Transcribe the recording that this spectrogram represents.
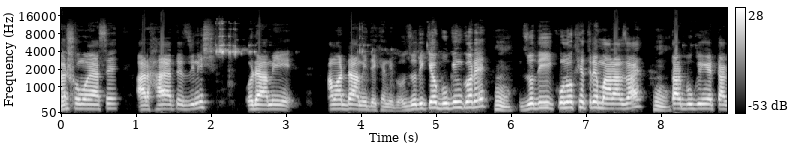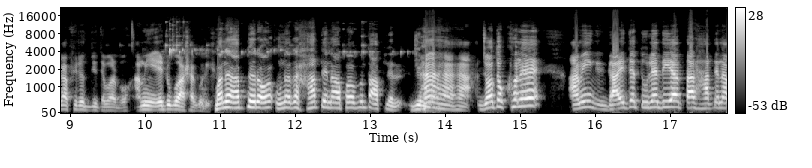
আর সময় আছে। আর হায়াতের জিনিস ওটা আমি আমারটা আমি দেখে নিব। যদি কেউ বুকিং করে যদি কোনো ক্ষেত্রে মারা যায় তার বুকিং এর টাকা ফেরত দিতে পারব। আমি এটুকু আশা করি। মানে আপনার ওনারা হাতে না পাবেন তো আপনার হ্যাঁ হ্যাঁ হ্যাঁ। যতক্ষণে আমি গাড়িতে তুলে দিয়ে তার হাতে না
